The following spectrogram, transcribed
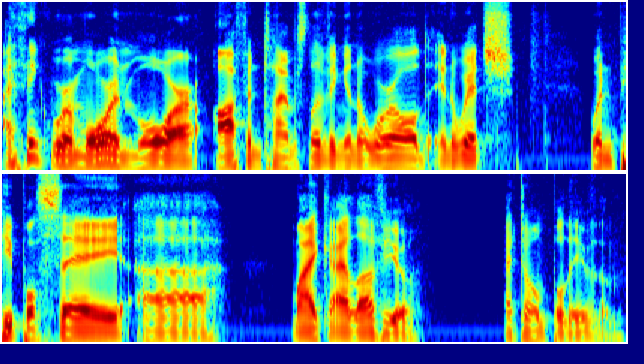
I think we're more and more oftentimes living in a world in which when people say, uh, Mike, I love you, I don't believe them.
